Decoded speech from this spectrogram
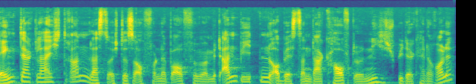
denkt da gleich dran, lasst euch das auch von der Baufirma mit anbieten, ob ihr es dann da kauft oder nicht, spielt ja keine Rolle.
